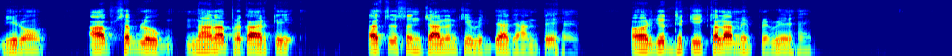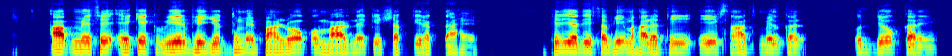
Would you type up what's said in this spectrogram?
वीरों, आप सब लोग नाना प्रकार के अस्त्र संचालन की विद्या जानते हैं और युद्ध की कला में प्रवीण हैं। आप में से एक एक वीर भी युद्ध में पांडवों को मारने की शक्ति रखता है। फिर यदि सभी महारथी एक साथ मिलकर उद्योग करें,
